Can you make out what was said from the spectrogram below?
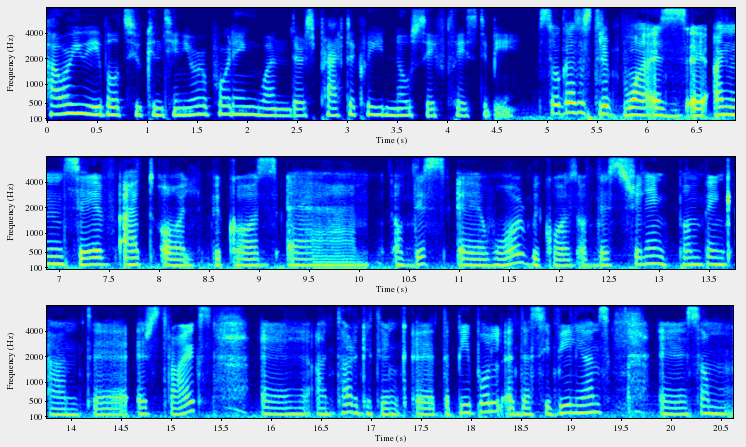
How are you able to continue reporting when there's practically no safe place to be? So Gaza Strip one is uh, unsafe at all because um, of this uh, war, because of this shelling, pumping, and uh, airstrikes, uh, and targeting uh, the people, uh, the civilians. some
